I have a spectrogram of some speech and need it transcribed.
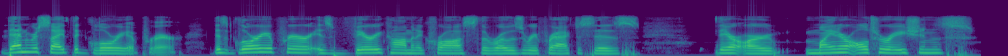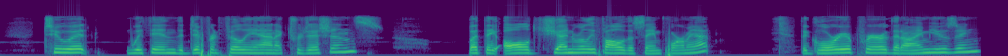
Then recite the Gloria prayer. This Gloria prayer is very common across the rosary practices. There are minor alterations to it within the different Filianic traditions, but they all generally follow the same format. The Gloria prayer that I'm using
